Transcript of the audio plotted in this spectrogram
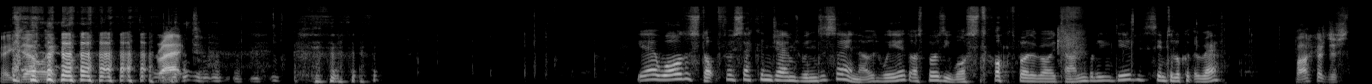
Exactly. Racked. yeah, Wilder stopped for a second. James Windsor saying that was weird. I suppose he was stopped by the right hand, but he did seem to look at the ref. Parker just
